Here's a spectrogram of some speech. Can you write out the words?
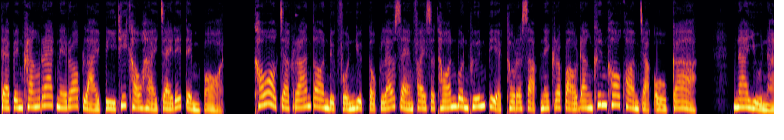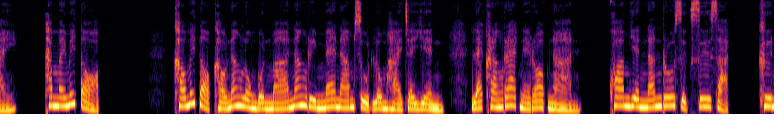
แต่เป็นครั้งแรกในรอบหลายปีที่เขาหายใจได้เต็มปอด เขาออกจากร้านตอนดึกฝนหยุดตกแล้วแสงไฟสะท้อนบนพื้นเปียกโทรศัพท์ในกระเป๋าดังขึ้นข้อความจากโอกาน่าอยู่ไหน ทำไมไม่ตอบ เขาไม่ตอบเขานั่งลงบนม้านั่งริมแม่น้ำสูดลมหายใจเย็น และครั้งแรกในรอบนาน ความเย็นนั้นรู้สึกซื่อสัตย์ คืน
